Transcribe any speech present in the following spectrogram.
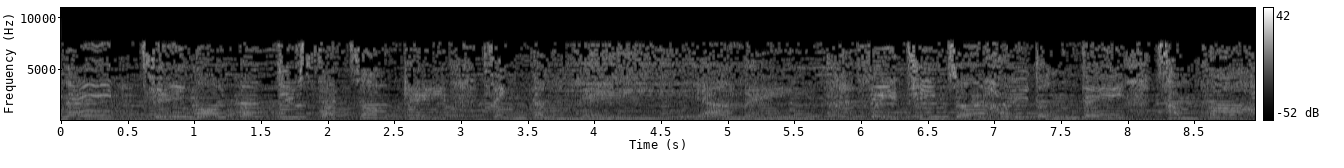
美，痴爱不要实习期，正等你呀你，飞天再去遁地，尋花好，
